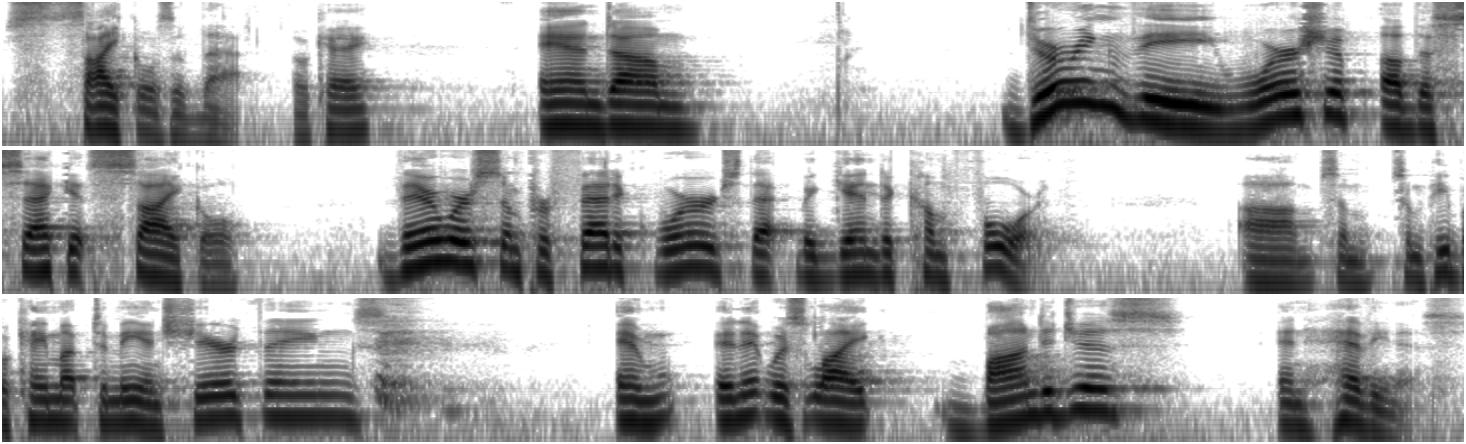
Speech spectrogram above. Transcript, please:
cycles of that, okay? And um, during the worship of the second cycle, there were some prophetic words that began to come forth. Um, some, some people came up to me and shared things, and, and it was like bondages and heaviness.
